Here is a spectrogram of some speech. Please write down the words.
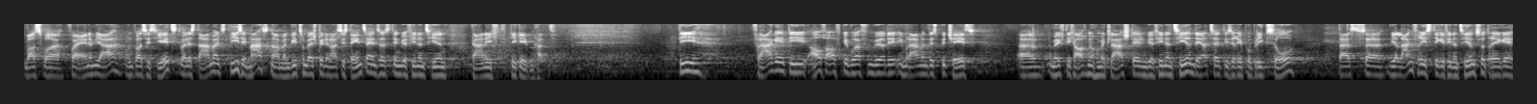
was war vor einem Jahr und was ist jetzt, weil es damals diese Maßnahmen, wie zum Beispiel den Assistenzeinsatz, den wir finanzieren, gar nicht gegeben hat. Die Frage, die auch aufgeworfen würde im Rahmen des Budgets, äh, möchte ich auch noch einmal klarstellen. Wir finanzieren derzeit diese Republik so, dass äh, wir langfristige Finanzierungsverträge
